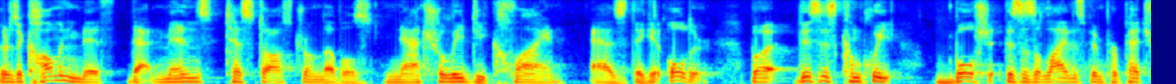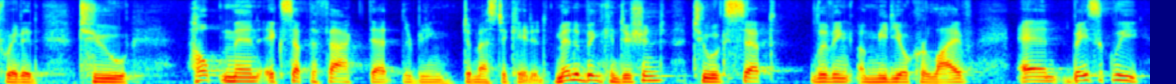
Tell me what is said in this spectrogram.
There's a common myth that men's testosterone levels naturally decline as they get older, but this is complete bullshit. This is a lie that's been perpetuated to help men accept the fact that they're being domesticated. Men have been conditioned to accept living a mediocre life and basically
